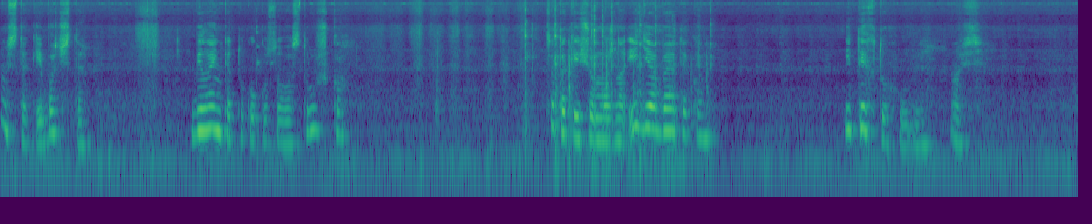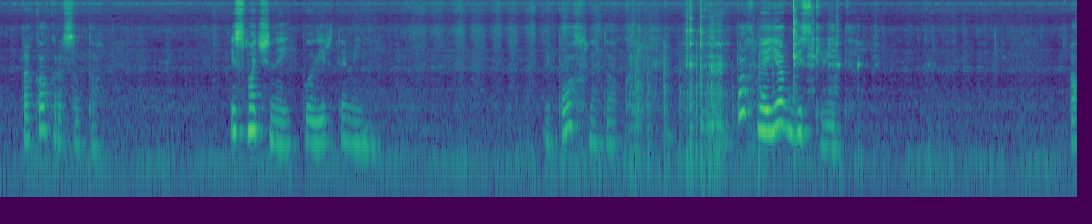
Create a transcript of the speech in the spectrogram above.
Ось такий, бачите? Біленька то кокосова стружка. Це такий, що можна і діабетикам, і тих, хто худне. Ось. Така красота. І смачний, повірте мені. І пахне так. Пахне як бісквіт. А,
